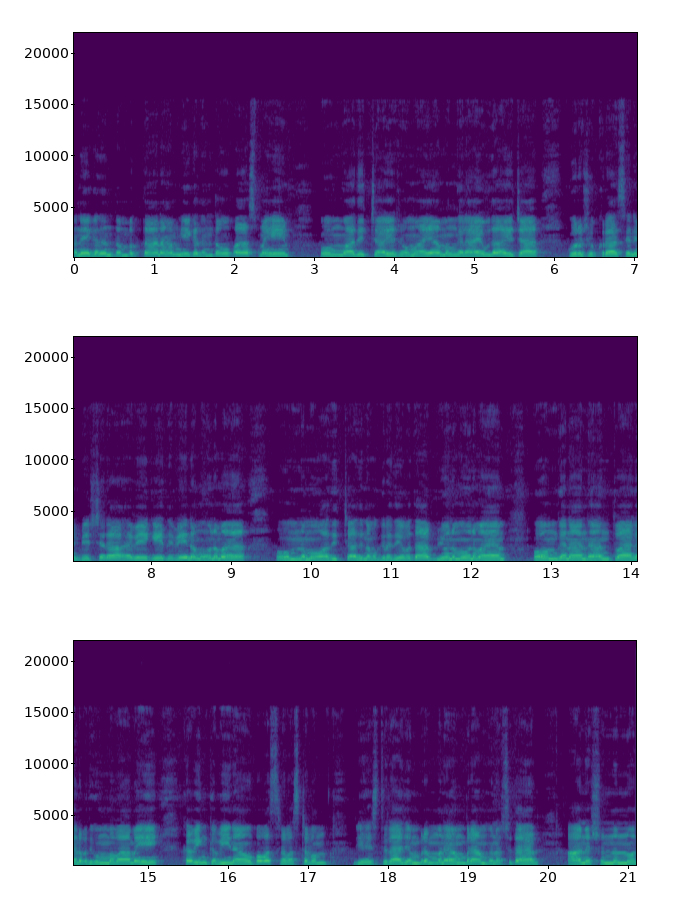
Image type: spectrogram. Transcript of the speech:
अनेकदन्तं भक्तानाम् एकदन्तमुपास्महे ॐ आदित्याय सोमाय, मङ्गलाय, उदाय च। गुरुशुक्रास्य निभ्यश्चराहवे केतवे नमो नम। ओं नमो आदित्यादिनवग्रदेवताभ्यो नमो नम नमः। ॐ गणानान्त्वा गणपतिगुं मवामहे कविं कवीनामुपवस्रवस्तवं ज्येष्ठराजं ब्रह्मणां ब्राह्मणसुतः आनशुन्नन्नो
